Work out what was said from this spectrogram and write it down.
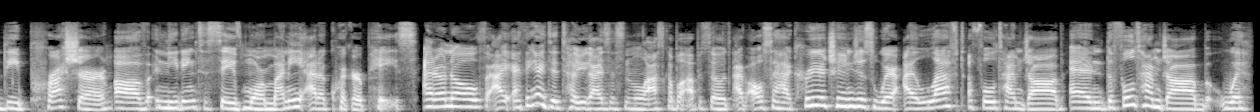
the pressure of needing to save more money at a quicker pace. I don't know if I, I think I did tell you guys this in the last couple episodes. I've also had career changes where I left a full time job, and the full time job with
